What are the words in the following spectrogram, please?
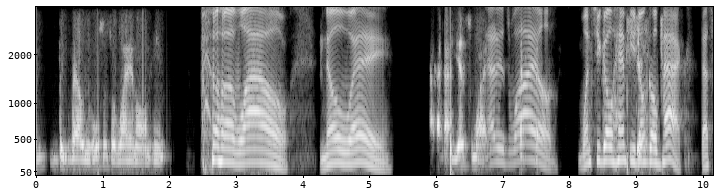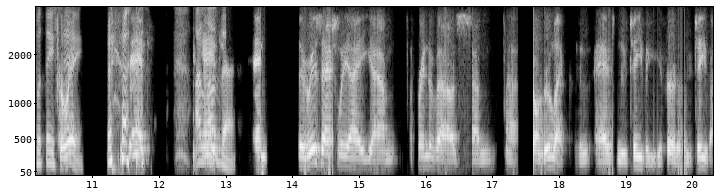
big, big value horses are laying on hemp. wow. No way. yes, why? That is wild. Once you go hemp, you don't go back. That's what they say. You can't. I love that. And there is actually a, um, a friend of ours, um, uh, John Roulac, who has Nutiva. You've heard of Nutiva.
